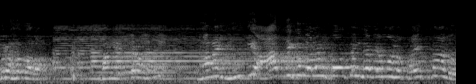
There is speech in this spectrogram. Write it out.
గృహ బలం మన ఇద్దరం మన ఇంటి ఆర్థిక బలం కోసం కదా మన ప్రయత్నాలు?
